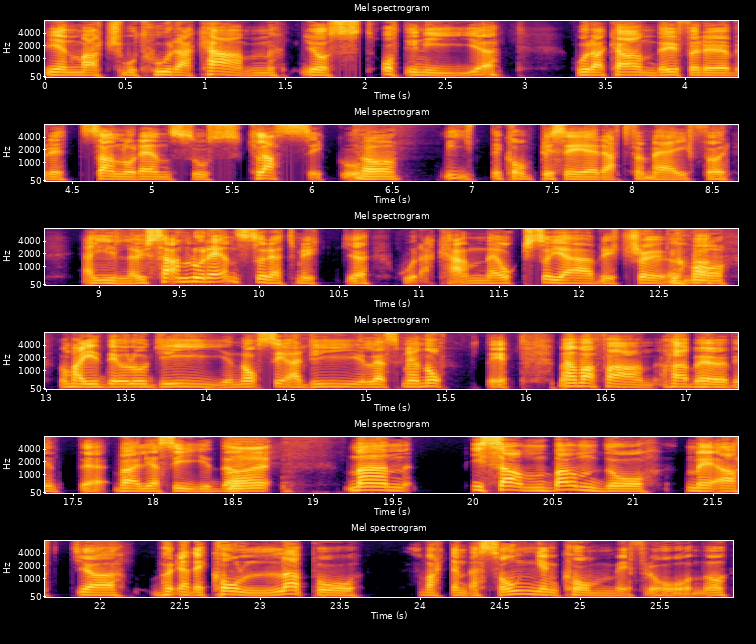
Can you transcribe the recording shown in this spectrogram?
vid en match mot Huracan just 89. Huracan, det är ju för övrigt San Lorenzos klassiker. Ja. Lite komplicerat för mig, för jag gillar ju San Lorenzo rätt mycket. Huracan är också jävligt sköna. Ja. De har ideologi, Nossi Ardiles, Menotti. Men vad fan, här behöver vi inte välja sida. Nej. Men i samband då med att jag började kolla på vart den där sången kom ifrån och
